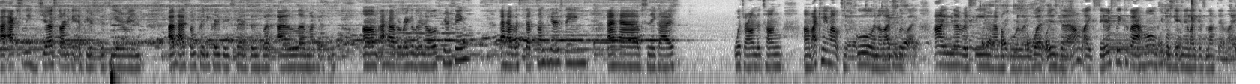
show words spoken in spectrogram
I actually just started getting pierced this year, and I've had some pretty crazy experiences, but I love my piercings. Um, I have a regular nose piercing. I have a septum piercing. I have snake eyes, which are on the tongue. Um, I came out to school and a lot of people was like, I never seen that before. Like, what is that? I'm like, seriously? Because at home, people getting it like it's nothing. Like,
